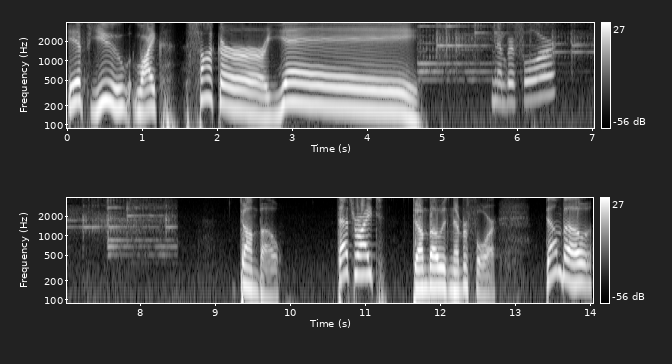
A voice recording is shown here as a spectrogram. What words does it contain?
if you like soccer. Yay! Number four. Dumbo. That's right. Dumbo is number four. Dumbo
